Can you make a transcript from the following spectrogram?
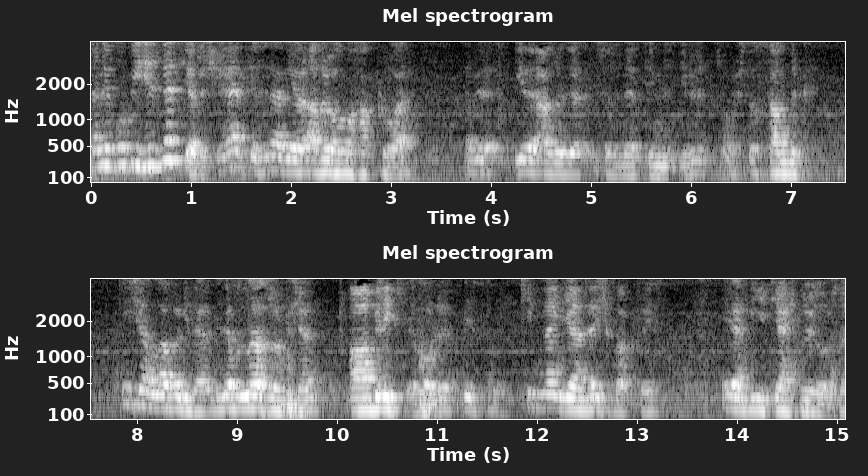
Tabii bu bir hizmet yarışı. Herkesin her yere aday olma hakkı var. Tabii yine az önce sözünü ettiğimiz gibi sonuçta sandık. İnşallah bu gider. Bize bundan sonra düşen abilik rolü. Biz kimden geldi hiç baktıyız. Eğer bir ihtiyaç duyulursa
